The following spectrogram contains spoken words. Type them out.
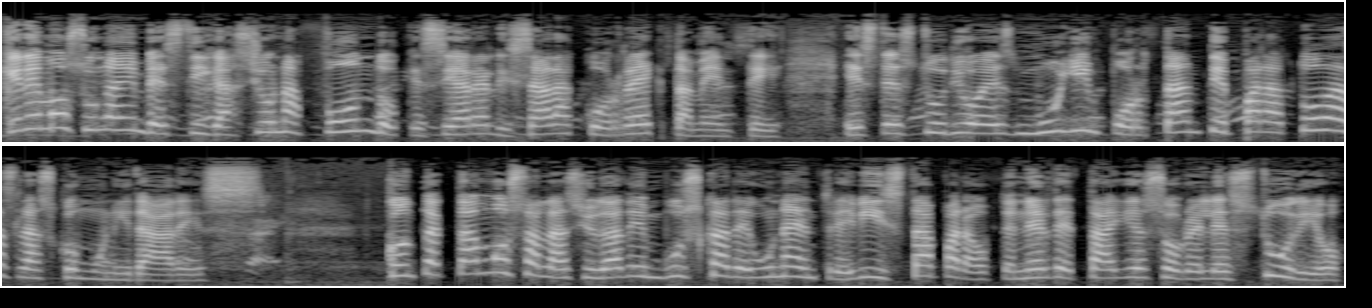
Queremos una investigación a fondo que sea realizada correctamente. Este estudio es muy importante para todas las comunidades. Contactamos a la ciudad en busca de una entrevista para obtener detalles sobre el estudio,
